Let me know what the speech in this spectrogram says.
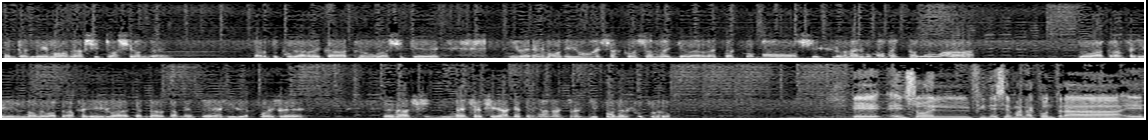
entendimos la situación de particular de cada club, así que y veremos, digo, esas cosas hay que ver después como si el club en algún momento lo va lo va a transferir, no lo va a transferir, va a depender también de él y después de, la necesidad que tenga nuestro equipo en el futuro. Eh, Enzo, el fin de semana contra eh,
